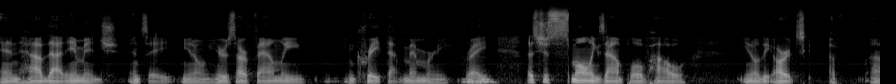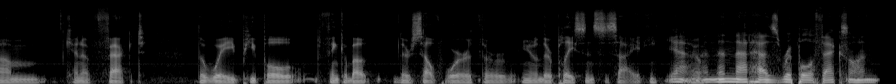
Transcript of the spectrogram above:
and have that image and say, you know, here's our family and create that memory, right? That's just a small example of how, you know, the arts um, can affect the way people think about their self worth or you know their place in society. Yeah, you know? and then that has ripple effects on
